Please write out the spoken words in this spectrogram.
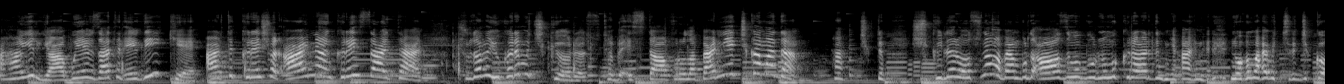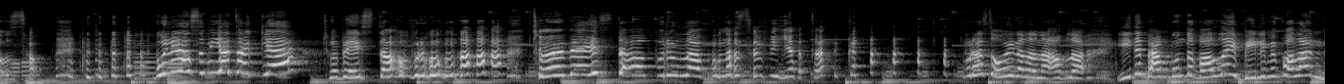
hayır ya bu ev zaten ev değil ki. Artık kreş var. Aynen kreş zaten. Şuradan da yukarı mı çıkıyoruz? Tabii estağfurullah. Ben niye çıkamadım? Hah çıktım. Şükürler olsun ama ben burada ağzımı burnumu kırardım yani. Normal bir çocuk olsam. Bu ne nasıl bir yatak ya? Tövbe estağfurullah. Tövbe estağfurullah. Bu nasıl bir yatak? Burası oyun alanı abla. İyi de ben bunda vallahi belimi falan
